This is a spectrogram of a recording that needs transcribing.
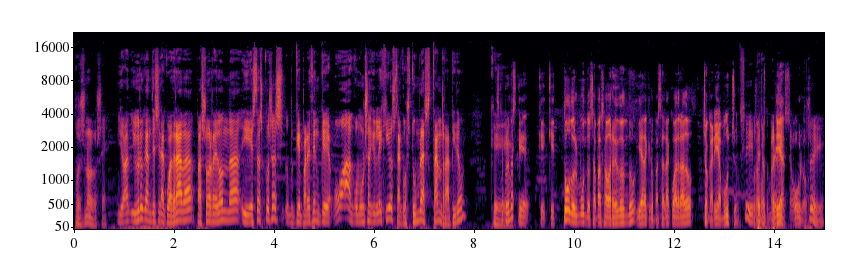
Pues no lo sé. Yo, yo creo que antes era cuadrada, pasó a redonda y estas cosas que parecen que, ¡oh! como un sacrilegio, te acostumbras tan rápido que... Es que el problema es que, que- que todo el mundo se ha pasado a redondo y ahora que lo pasara a cuadrado chocaría mucho. Sí, Os pero- pero- seguro. Sí.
